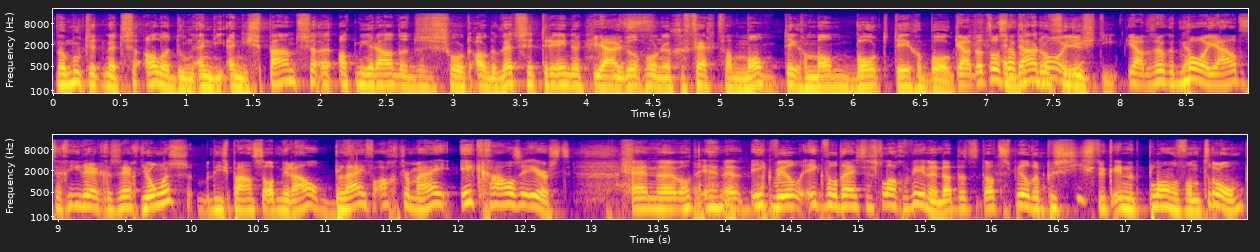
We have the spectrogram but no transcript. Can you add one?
we moeten het met z'n allen doen. En die, en die Spaanse admiraal, dat is een soort ouderwetse trainer... Juist. die wil gewoon een gevecht van man tegen man, boot tegen boot. Ja, dat was en ook daardoor het mooie. verliest hij. Ja, dat is ook het ja. mooie. Hij had tegen iedereen gezegd... jongens, die Spaanse admiraal, blijf achter mij. Ik ga als eerst. En, uh, want, en uh, ik, wil, ik wil deze slag winnen. Dat, dat, dat speelde precies natuurlijk in het plan van Tromp.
